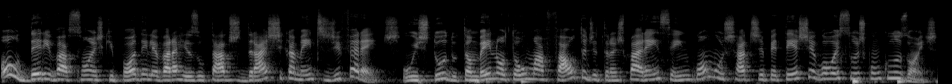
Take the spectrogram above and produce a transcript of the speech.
ou derivações que podem levar a resultados drasticamente diferentes. O estudo também notou uma falta de transparência em como o ChatGPT chegou às suas conclusões.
